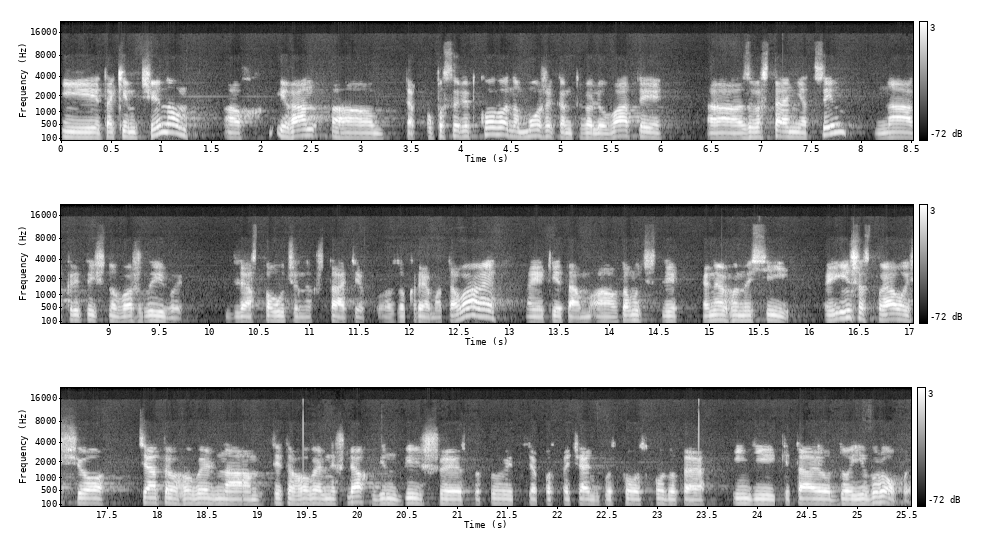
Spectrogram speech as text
І таким чином Іран так опосередковано може контролювати зростання цін на критично важливі для Сполучених Штатів, зокрема, товари, які там, в тому числі енергоносії. Інша справа, що ця торговельна, цей торговельний шлях він більше стосується постачань близького сходу та Індії, Китаю до Європи.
